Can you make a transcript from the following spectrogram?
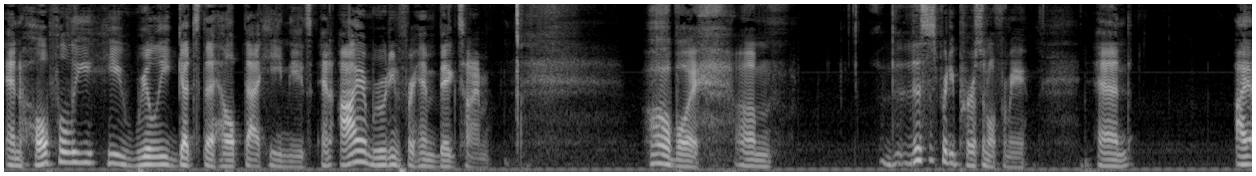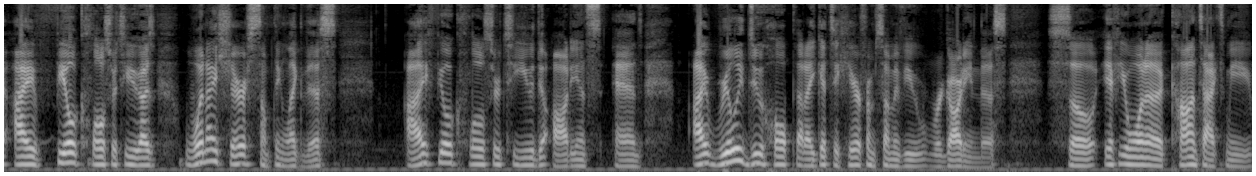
and hopefully he really gets the help that he needs. And I am rooting for him big time. Oh boy. Um th- this is pretty personal for me. And I I feel closer to you guys when I share something like this. I feel closer to you the audience and I really do hope that I get to hear from some of you regarding this. So if you want to contact me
